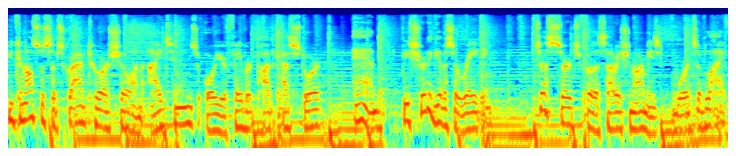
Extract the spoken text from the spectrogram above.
You can also subscribe to our show on iTunes or your favorite podcast store, and be sure to give us a rating. Just search for the Salvation Army's Words of Life.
